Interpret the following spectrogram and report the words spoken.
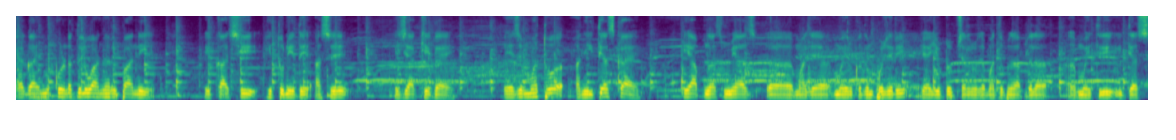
या गायमुख कुंडातील वाहणारे पाणी हे काशी इथून येते असे याची आख्यायिका आहे याचे महत्त्व आणि इतिहास काय हे आपणास मी आज माझ्या मयूर कदम पुजारी या यूट्यूब चॅनलच्या माध्यमातून आपल्याला माहिती इतिहास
